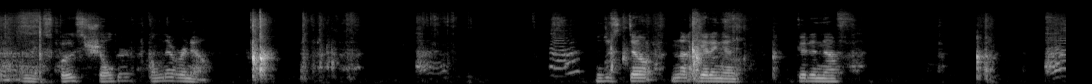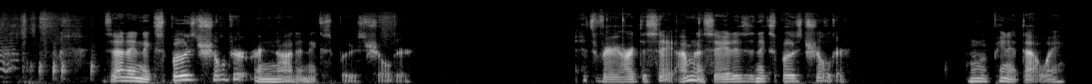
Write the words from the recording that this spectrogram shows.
An exposed shoulder? I'll never know. I just don't, I'm not getting a good enough. Is that an exposed shoulder or not an exposed shoulder? It's very hard to say. I'm going to say it is an exposed shoulder. I'm going to paint it that way.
